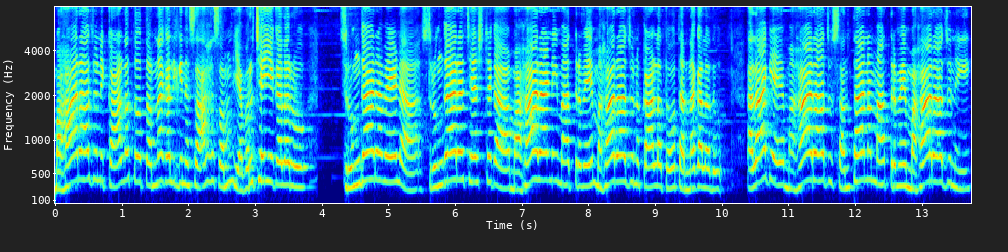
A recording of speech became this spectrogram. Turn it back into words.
మహారాజుని కాళ్ళతో తన్నగలిగిన సాహసం ఎవరు చేయగలరు? శృంగారవేళ శృంగార చేష్టగా మహారాణి మాత్రమే మహారాజును కాళ్ళతో తన్నగలదు. అలాగే మహారాజు సంతానం మాత్రమే మహారాజుని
